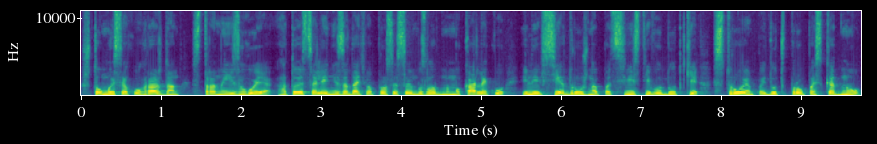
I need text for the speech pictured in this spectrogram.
Что в мыслях у граждан страны-изгоя? Готовятся ли они задать вопросы своему злобному карлику или все дружно под свист его дудки строем пойдут в пропасть ко дну?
